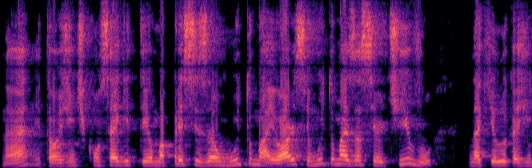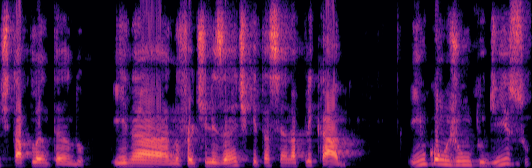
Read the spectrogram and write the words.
Né? Então a gente consegue ter uma precisão muito maior, ser muito mais assertivo naquilo que a gente está plantando e na, no fertilizante que está sendo aplicado. Em conjunto disso,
